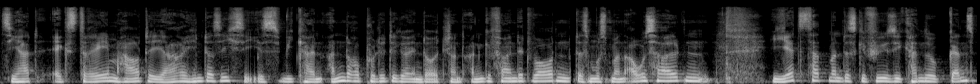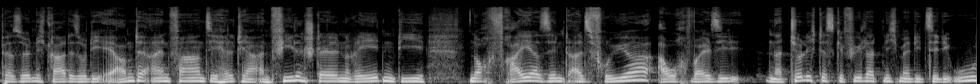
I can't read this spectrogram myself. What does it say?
Sie hat extrem harte Jahre hinter sich. Sie ist wie kein anderer Politiker in Deutschland angefeindet worden. Das muss man aushalten. Jetzt hat man das Gefühl, sie kann so ganz persönlich gerade so die Ernte einfahren. Sie hält ja an vielen Stellen Reden, die noch freier sind als früher, auch weil sie natürlich das Gefühl hat, nicht mehr die CDU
